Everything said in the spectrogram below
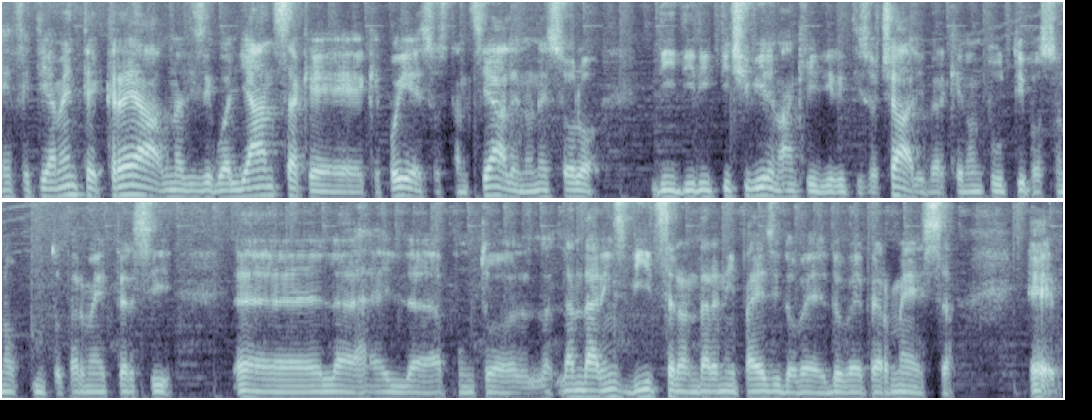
effettivamente crea una diseguaglianza che, che, poi è sostanziale, non è solo di diritti civili ma anche di diritti sociali, perché non tutti possono appunto permettersi eh, il, il, appunto, l'andare in Svizzera, andare nei paesi dove, dove è permessa. E,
